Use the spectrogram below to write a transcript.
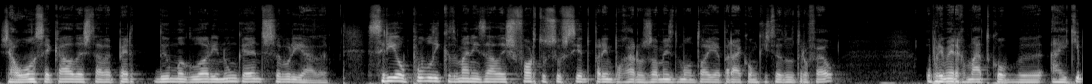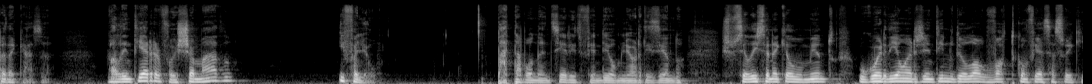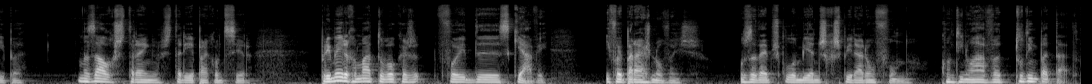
Já o Once Caldas estava perto de uma glória nunca antes saboreada. Seria o público de Manizales forte o suficiente para empurrar os homens de Montoya para a conquista do troféu? O primeiro remate coube à equipa da casa. Valentierra foi chamado e falhou. Pata Abondancieri defendeu, melhor dizendo. Especialista naquele momento, o guardião argentino deu logo voto de confiança à sua equipa. Mas algo estranho estaria para acontecer. Primeiro remate do Boca foi de Schiavi e foi para as nuvens. Os adeptos colombianos respiraram fundo. Continuava tudo empatado.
